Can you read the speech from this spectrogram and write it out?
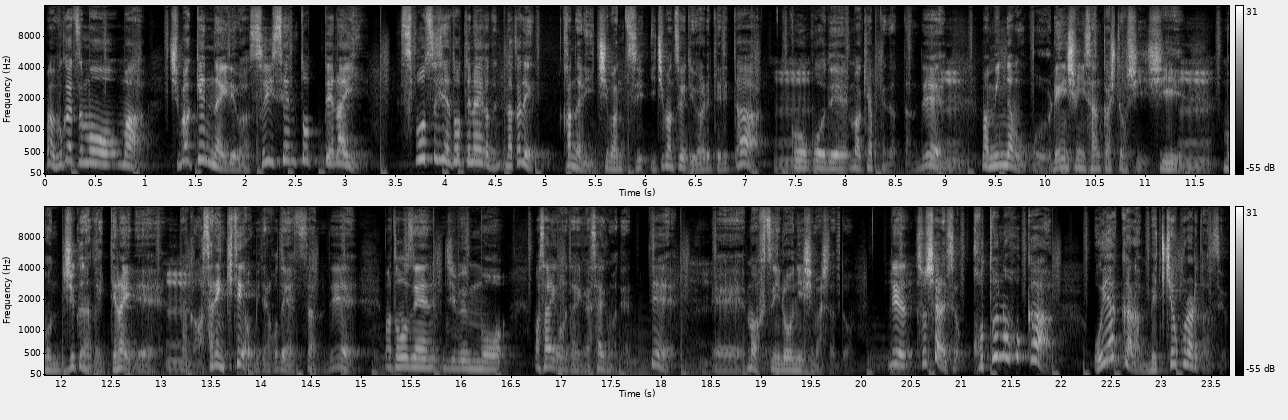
まあ、部活もまあ千葉県内では推薦取ってないスポーツ推薦取ってない中でかなり一番つ一番強いと言われていた高校で、まあ、キャプテンだったんで、うん。まあ、みんなもこう練習に参加してほしいし、うんもう塾なんか行ってないで、んなんか朝練来てよみたいなことをやってたんで、まあ、当然自分も、まあ、最後の大会最後までやって、えーまあ、普通に浪人しましたと。で、そしたらですよことのほか親からめっちゃ怒られたんですよ。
